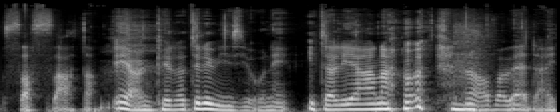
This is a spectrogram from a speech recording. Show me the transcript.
sassata. E anche la televisione italiana. no, vabbè, dai.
